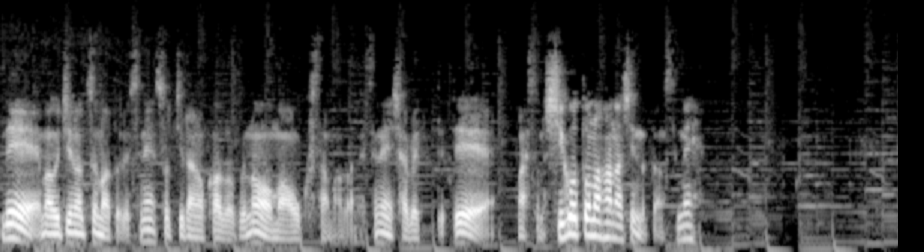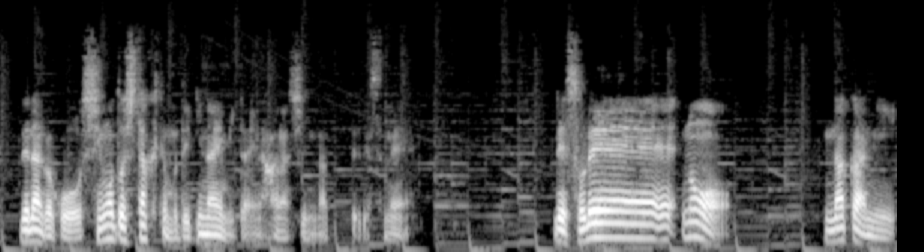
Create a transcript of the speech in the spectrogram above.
で、まあ、うちの妻とですね、そちらの家族の、まあ、奥様がですね、喋ってて、まあ、その仕事の話になったんですね。で、なんかこう、仕事したくてもできないみたいな話になってですね。で、それの中に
